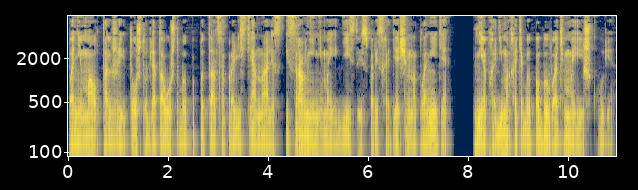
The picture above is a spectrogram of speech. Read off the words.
Понимал также и то, что для того, чтобы попытаться провести анализ и сравнение моих действий с происходящим на планете, необходимо хотя бы побывать в моей шкуре.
